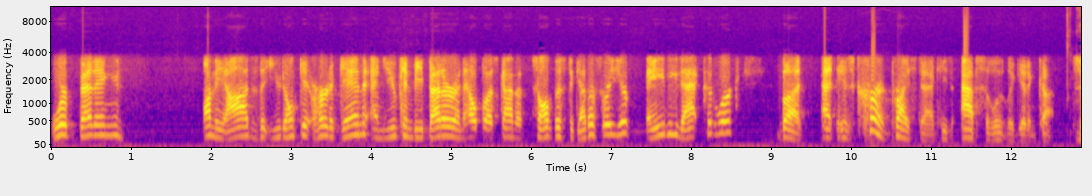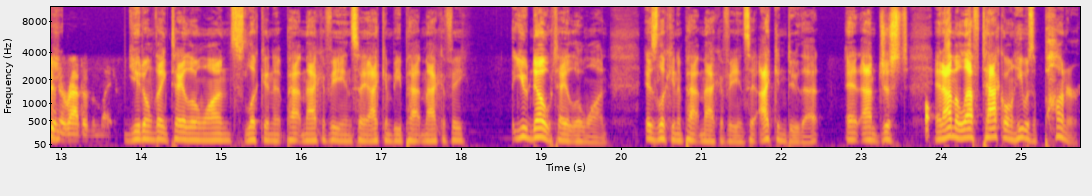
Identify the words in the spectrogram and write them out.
we're betting on the odds that you don't get hurt again and you can be better and help us kind of solve this together for a year, maybe that could work. But at his current price tag, he's absolutely getting cut sooner rather than later. You don't think Taylor Wan's looking at Pat McAfee and say, I can be Pat McAfee? You know Taylor Wan is looking at Pat McAfee and say, I can do that. And I'm just and I'm a left tackle and he was a punter.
